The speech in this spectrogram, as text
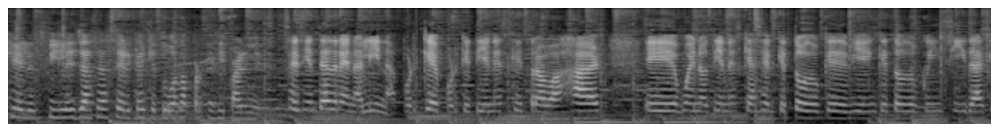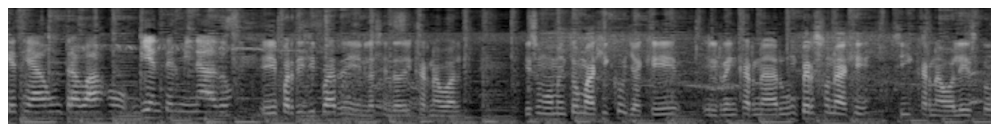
que el desfile ya se acerca y que tú vas a participar en él? Se siente adrenalina, ¿por qué? Porque tienes que trabajar, eh, bueno, tienes que hacer que todo quede bien, que todo coincida, que sea un trabajo bien terminado. Eh, participar en la senda del carnaval es un momento mágico ya que el reencarnar un personaje sí, carnavalesco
